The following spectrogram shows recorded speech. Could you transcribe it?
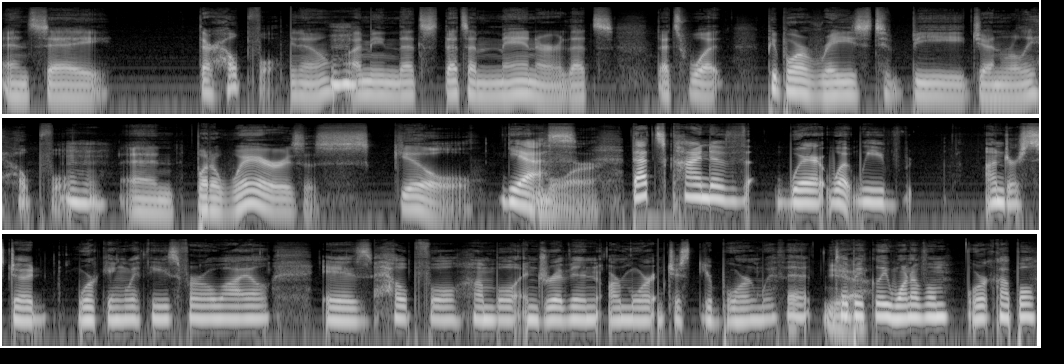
and say they're helpful. You know, Mhm. I mean that's that's a manner. That's that's what people are raised to be generally helpful. Mhm. And but aware is a skill Yes. more. That's kind of where what we've understood working with these for a while is helpful, humble, and driven are more just you're born with it. Yeah. Typically one of them or a couple,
